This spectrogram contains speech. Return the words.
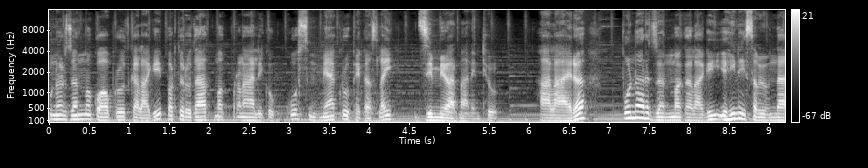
पुनर्जन्मको अवरोधका लागि प्रतिरोधात्मक प्रणालीको कोष म्याक्रोफेकसलाई जिम्मेवार मानिन्थ्यो। हाल आएर पुनर्जन्मका लागि यही नै सबैभन्दा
